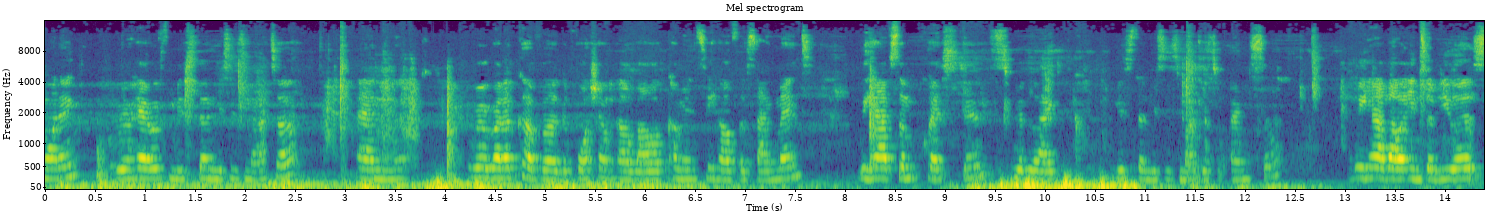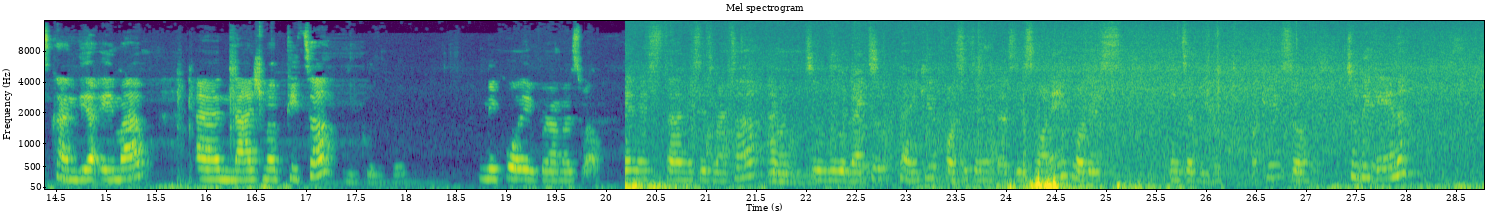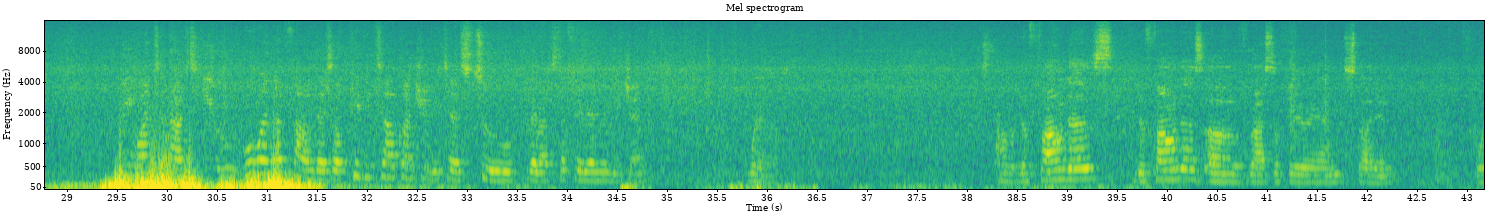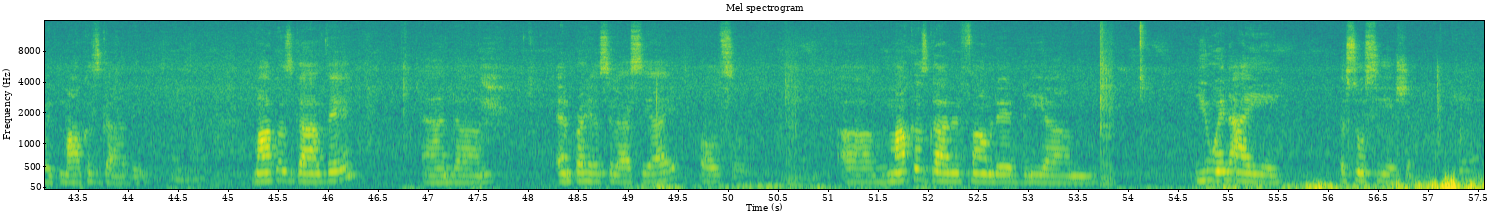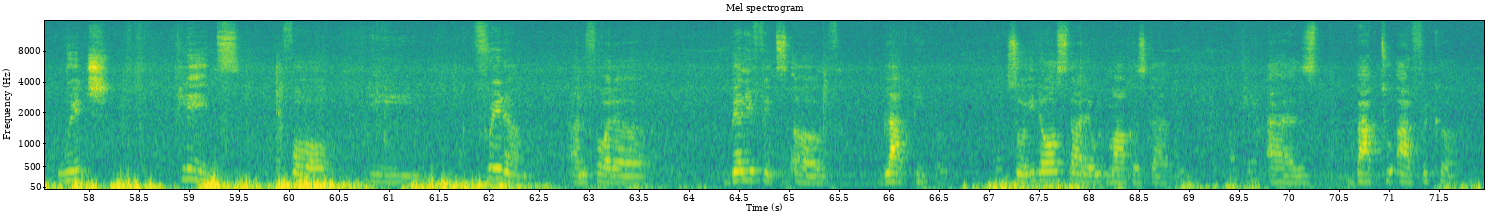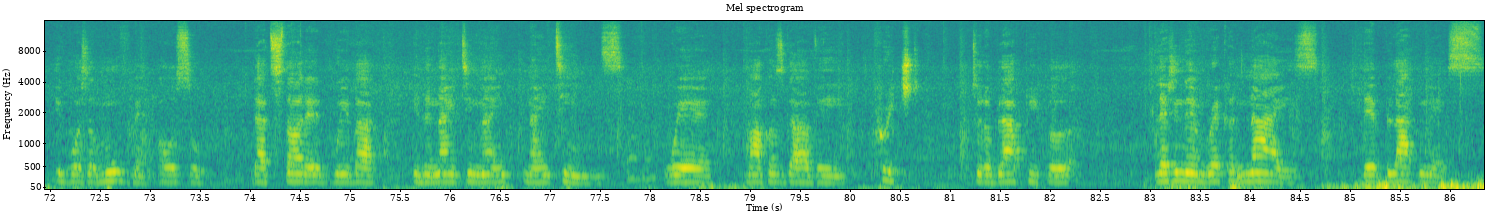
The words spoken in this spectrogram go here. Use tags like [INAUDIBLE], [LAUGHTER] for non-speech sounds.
Mr. and Mrs. Mata, and we're going to cover the portion of our community health assignment. We have some questions we'd like Mr. and Mrs. Mata to answer. We have our interviewers, Kandia Amab and Najma Peter, Nico Abraham as well. Mr. and Mrs. Mata, I we would like to thank you for sitting with us this morning for this interview. Okay, so to begin, we want to ask you who were the founders or pivotal contributors to the Rastafarian religion? Well, uh, the founders, the founders of Rastafarian started with Marcus Garvey. Marcus Garvey and um, Emperor Haile Selassie also. Um, Marcus Garvey founded the um, UNIA Association, which pleads for the freedom and for the benefits of black people. So it all started with Marcus Garvey Okay. as Back to Africa. It was a movement also that started way back in the 1919s mm-hmm. where Marcus Garvey preached to the black people, letting them recognize their blackness,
